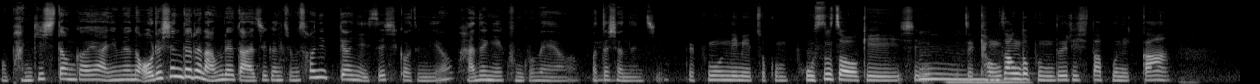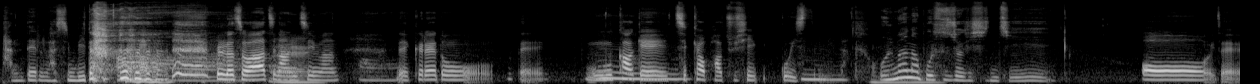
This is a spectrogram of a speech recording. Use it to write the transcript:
어, 반기시던가요? 아니면 어르신들은 아무래도 아직은 좀 선입견이 있으시거든요. 반응이 궁금해요. 어떠셨는지. 네, 부모님이 조금 보수적이신 음. 이제 경상도 분들이시다 보니까 반대를 하십니다. 아. 별로 좋아하진 네. 않지만 어. 네 그래도 네 묵묵하게 음. 지켜봐 주시고 있습니다. 얼마나 보수적이신지. 어 이제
